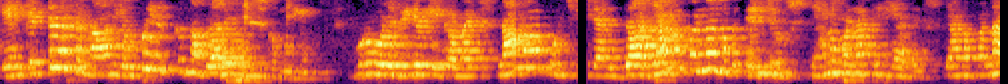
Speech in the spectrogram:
என் கிட்ட இருக்க நான் எப்படி இருக்குன்னு நம்மளால புரிஞ்சுக்க முடியும். குருவோட வீடியோ கேட்காம நானா புரிஞ்சுக்கிட்டேன். தியானம் பண்ணா நம்ம தெரிஞ்சிடும் தியானம் பண்ணா தெரியாது. தியானம் பண்ணா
